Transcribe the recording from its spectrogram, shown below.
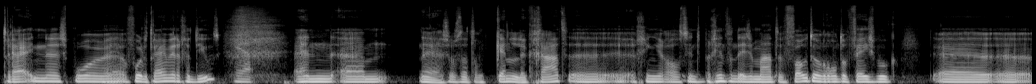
treinspoor voor de trein werden geduwd. Ja. En nou ja, zoals dat dan kennelijk gaat, eh, ging er al sinds het begin van deze maand een foto rond op Facebook. eh, eh,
